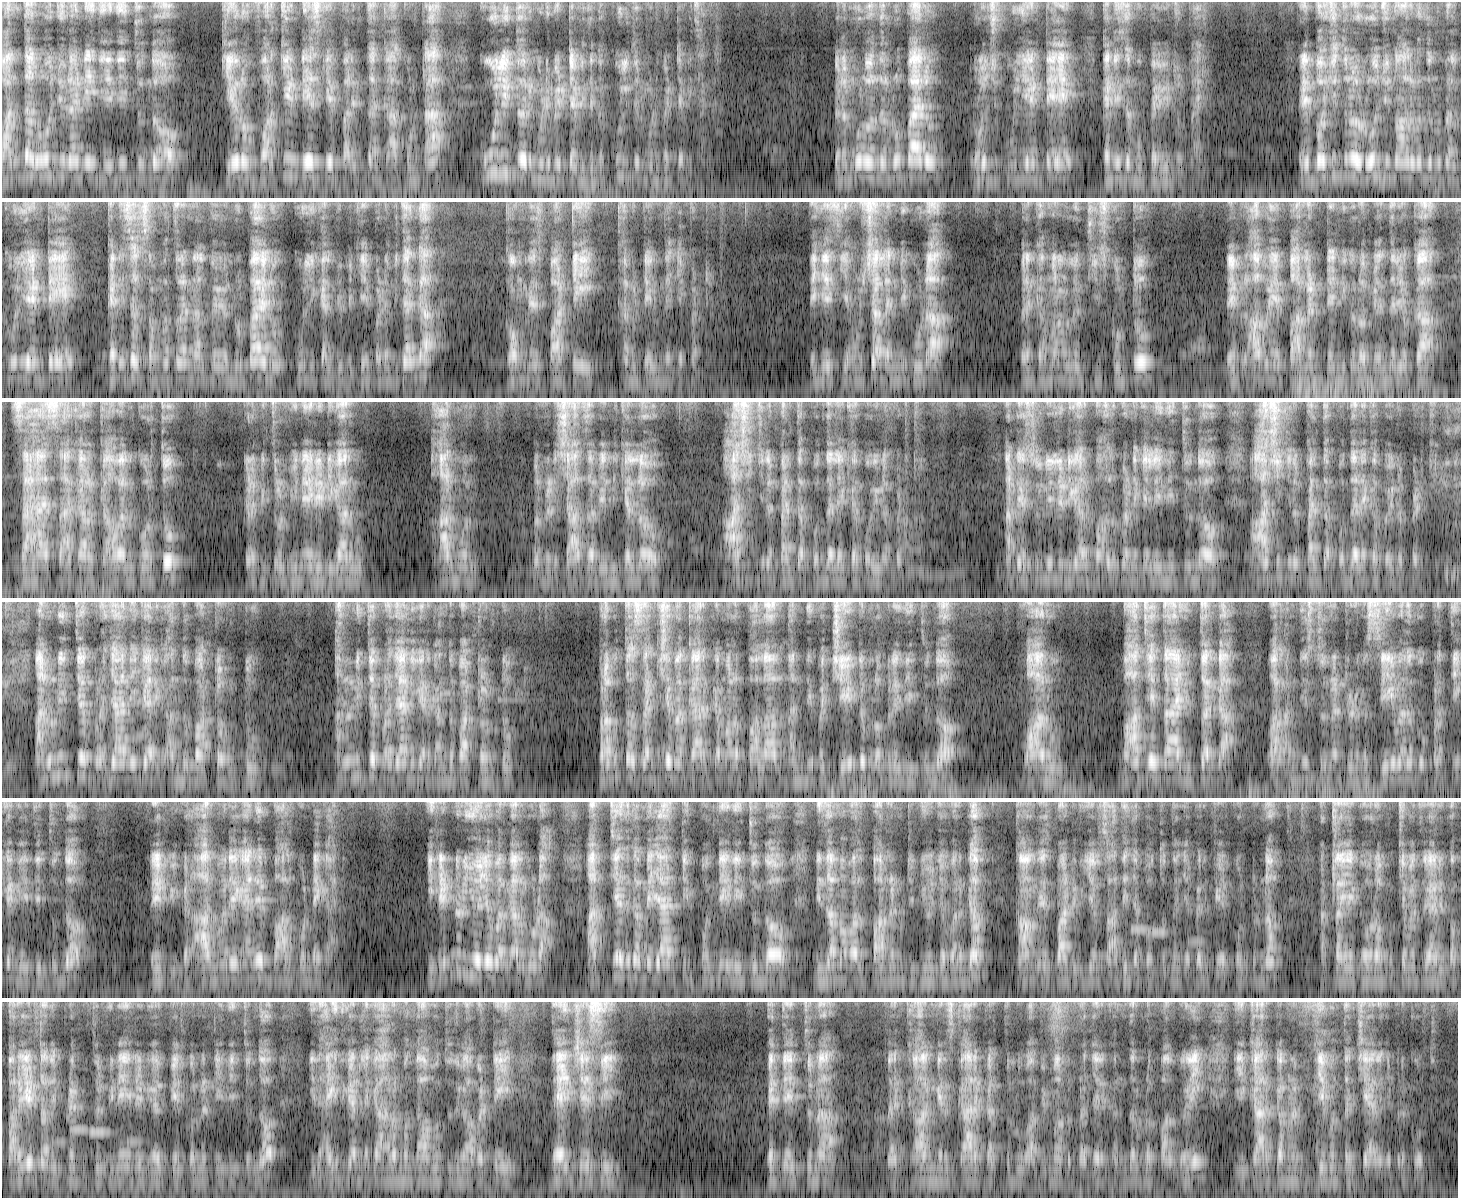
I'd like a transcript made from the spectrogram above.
వంద రోజులు అనేది ఏదైతుందో కేవలం వర్కింగ్ డేస్కే పరిమితం కాకుండా కూలీతో ముడిపెట్టే విధంగా కూలీతో ముడిపెట్టే విధంగా. వీళ్ళ మూడు వందల రూపాయలు రోజు కూలి అంటే కనీసం ముప్పై వేల రూపాయలు. రేపు భవిష్యత్తులో రోజు నాలుగు వందల రూపాయలు కూలి అంటే కనీసం సంవత్సరానికి నలభై వేల రూపాయలు కూలి కల్పింప చేయబడే విధంగా కాంగ్రెస్ పార్టీ కమిటీ ఉందని చెప్పంటారు దయచేసి ఈ అంశాలన్నీ కూడా మరి గమనంలోకి తీసుకుంటూ రేపు రాబోయే పార్లమెంట్ ఎన్నికల్లో మీ అందరి యొక్క సహాయ సహకారం కావాలని కోరుతూ ఇక్కడ మిత్రుడు వినయ్ రెడ్డి గారు ఆర్మూర్ మొన్నటి శాసనసభ ఎన్నికల్లో ఆశించిన ఫలితం పొందలేకపోయినప్పటికీ. అంటే సునీల్ రెడ్డి గారు బాల్కొండకి వెళ్ళి ఏది ఇస్తుందో ఆశించిన ఫలితం పొందలేకపోయినప్పటికీ. అనునిత్యం ప్రజానీకానికి అందుబాటులో ఉంటూ అనునిత్య ప్రజానీకానికి అందుబాటులో ఉంటూ ప్రభుత్వ సంక్షేమ కార్యక్రమాల ఫలాలు అందింప చేయటం లోపల ఏదైతుందో ఇస్తుందో వారు బాధ్యతాయుతంగా వారు అందిస్తున్నటువంటి సేవలకు ప్రతీకగా ఏది ఇస్తుందో రేపు ఇక్కడ ఆర్మూరే కానీ బాల్కొండే కానీ ఈ రెండు నియోజకవర్గాలు కూడా అత్యధిక మెజారిటీ పొందేది ఇస్తుందో నిజామాబాద్ పార్లమెంటు నియోజకవర్గం కాంగ్రెస్ పార్టీ విజయం సాధించబోతుందని చెప్పని పేర్కొంటున్నాం. అట్లాగే గౌరవ ముఖ్యమంత్రి గారి యొక్క పర్యటన ఇప్పుడే మిత్రుడు వినయ్ రెడ్డి గారు పేర్కొన్నట్టు ఏది ఇస్తుందో ఇది ఐదు గంటలకి ఆరంభం కాబోతుంది కాబట్టి దయచేసి పెద్ద ఎత్తున మరి కాంగ్రెస్ కార్యకర్తలు అభిమానులు ప్రజలకు అందరూ కూడా పాల్గొని ఈ కార్యక్రమాన్ని విజయవంతం చేయాలని చెప్పి కోరుతున్నాం.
